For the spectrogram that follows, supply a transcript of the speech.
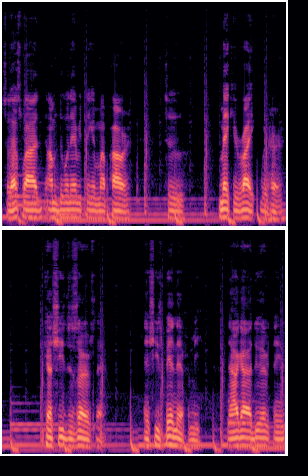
So that's why I'm doing everything in my power to make it right with her because she deserves that. And she's been there for me. Now I gotta do everything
